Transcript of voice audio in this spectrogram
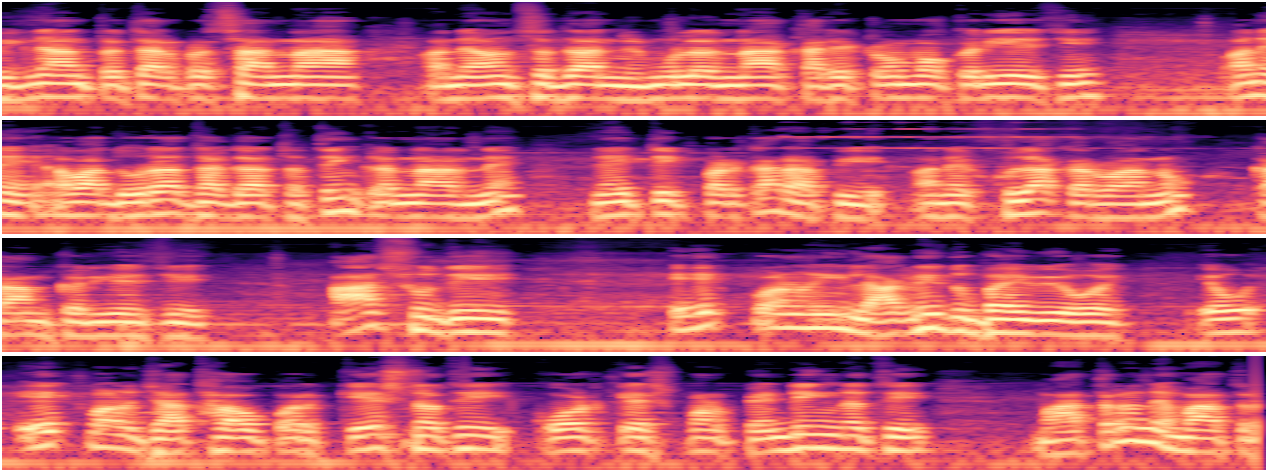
વિજ્ઞાન પ્રચાર પ્રસારના અને અંધશ્રદ્ધા નિર્મૂલનના કાર્યક્રમો કરીએ છીએ અને આવા દોરા ધાગા તથિંગ કરનારને નૈતિક પડકાર આપી અને ખુલ્લા કરવાનું કામ કરીએ છીએ. આજ સુધી એક પણ લાગણી દુભાવી હોય એવો એક પણ જાથા ઉપર કેસ નથી, કોર્ટ કેસ પણ પેન્ડિંગ નથી. માત્ર ને માત્ર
